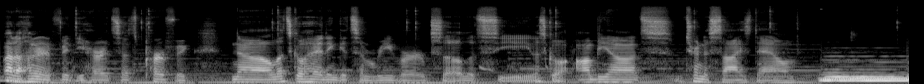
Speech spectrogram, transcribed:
About 150 Hertz, that's perfect. Now let's go ahead and get some reverb. So let's see, let's go ambiance, turn the size down.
